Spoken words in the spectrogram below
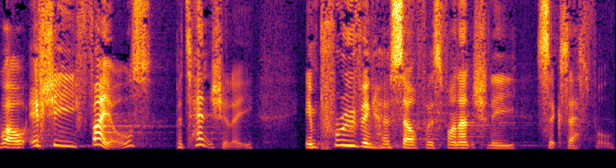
Well, if she fails, potentially, improving herself as financially successful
